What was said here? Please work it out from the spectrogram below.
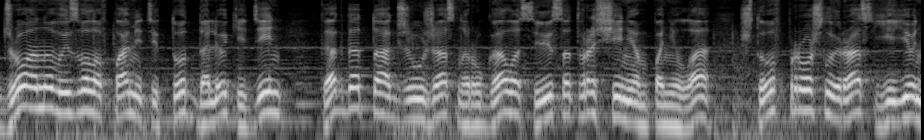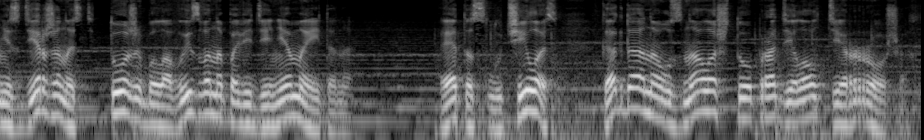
Джоанна вызвала в памяти тот далекий день, когда так же ужасно ругалась и с отвращением поняла, что в прошлый раз ее несдержанность тоже была вызвана поведением Эйдена. Это случилось, когда она узнала, что проделал Террошах.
